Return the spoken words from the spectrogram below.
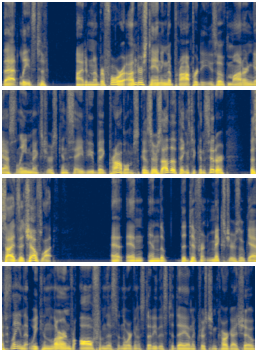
that leads to item number four. Understanding the properties of modern gasoline mixtures can save you big problems because there's other things to consider besides the shelf life and, and, and the, the different mixtures of gasoline that we can learn all from this. And we're going to study this today on a Christian Car Guy show.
